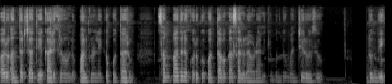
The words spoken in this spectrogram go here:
వారు అంతర్జాతీయ కార్యక్రమంలో పాల్గొనలేకపోతారు. సంపాదన కొరకు కొత్త అవకాశాలు రావడానికి ముందు మంచి రోజు ఉంటుంది.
